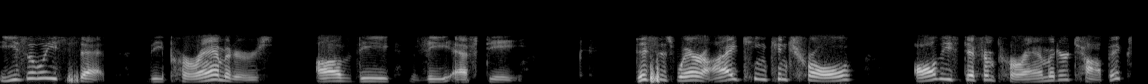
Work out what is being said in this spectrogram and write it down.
easily set the parameters of the VFD. This is where I can control all these different parameter topics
